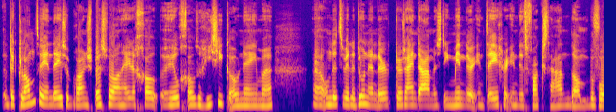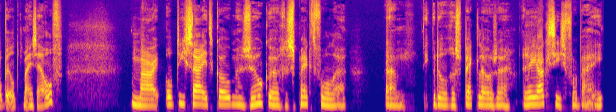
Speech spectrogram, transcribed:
de klanten in deze branche best wel een hele gro heel groot risico nemen uh, om dit te willen doen. En er, er zijn dames die minder integer in dit vak staan dan bijvoorbeeld mijzelf. Maar op die site komen zulke respectvolle um, ik bedoel, respectloze reacties voorbij.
